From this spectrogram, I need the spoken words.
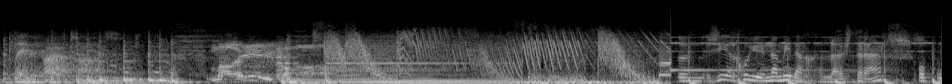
Play the five tones. Een zeer goede namiddag, luisteraars, op 101.8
